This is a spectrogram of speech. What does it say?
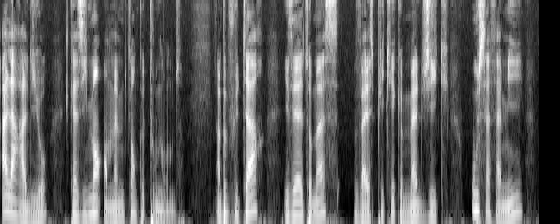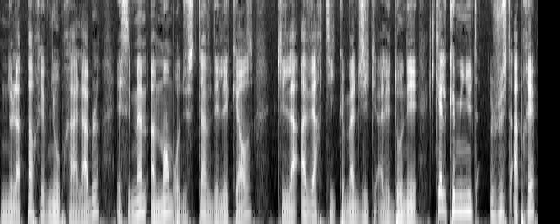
à la radio quasiment en même temps que tout le monde. Un peu plus tard, Isaiah Thomas va expliquer que Magic ou sa famille ne l'a pas prévenu au préalable, et c'est même un membre du staff des Lakers qui l'a averti que Magic allait donner quelques minutes juste après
